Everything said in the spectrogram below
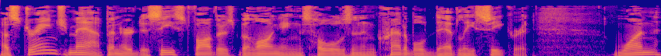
a strange map in her deceased father's belongings holds an incredible deadly secret. One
